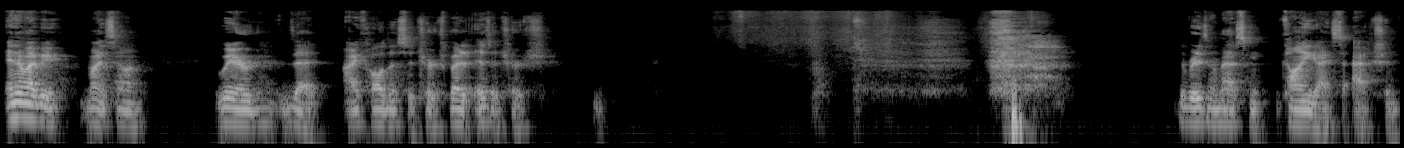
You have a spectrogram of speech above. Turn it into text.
And it might be might sound weird that I call this a church, but it is a church. The reason I'm asking calling you guys to action,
